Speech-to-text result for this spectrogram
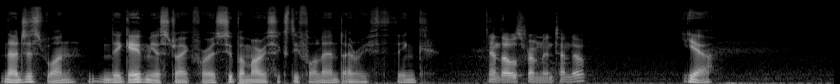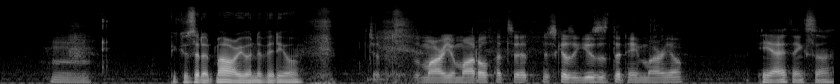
No, just one. They gave me a strike for a Super Mario 64 Land, I think. And that was from Nintendo? Yeah. Hmm. Because it had Mario in the video. Just the Mario model, that's it? Just because it uses the name Mario? Yeah, I think so.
